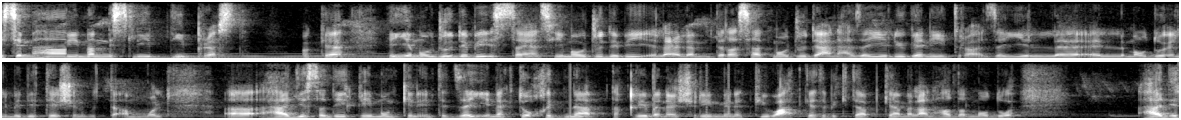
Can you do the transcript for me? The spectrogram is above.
اسمها non sleep deep rest okay؟ هي موجودة بال science هي موجودة بالعلم دراسات موجودة عنها زي ال yoga nidra زي الموضوع ال meditation والتأمل. آه هذه صديقي ممكن أنت زي إنك تأخذ nap تقريبا 20 minute في واحد كتب كتاب كامل عن هذا الموضوع. هذه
